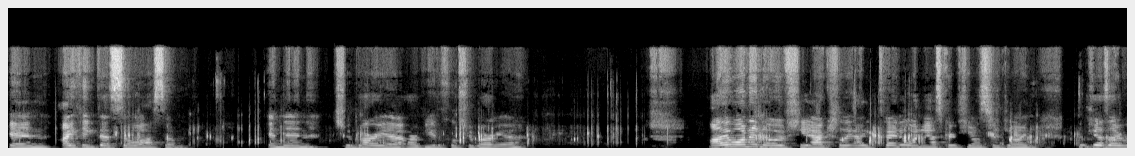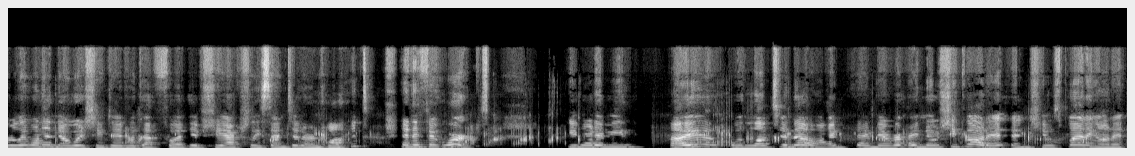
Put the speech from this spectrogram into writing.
And I think that's so awesome. And then Chubaria, our beautiful Chubaria, I want to know if she actually, I kind of want to ask her if she wants to join because I really want to know what she did with that foot, if she actually sent it or not, and if it worked. You know what I mean? I would love to know. I, I never, I know she got it and she was planning on it,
